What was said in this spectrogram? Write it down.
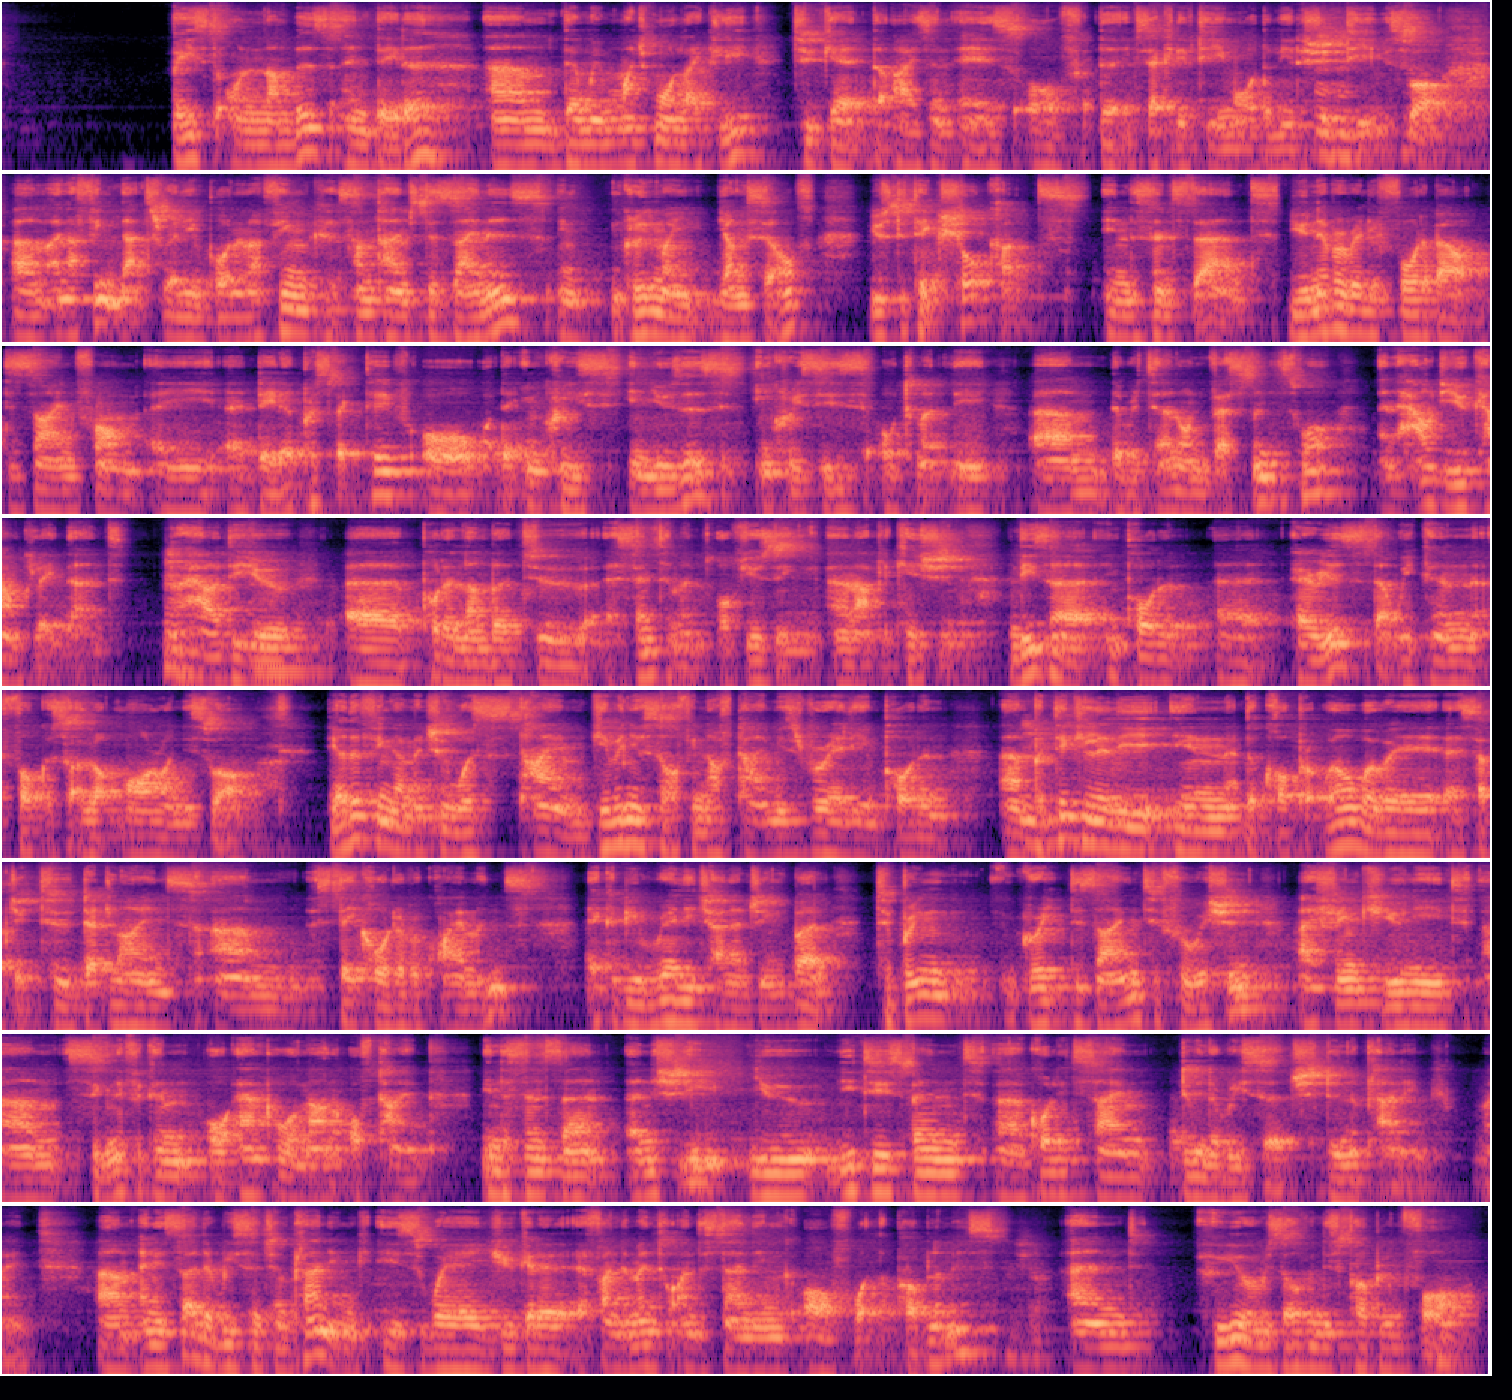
based on numbers and data, um, then we're much more likely to get the eyes and ears of the executive team or the leadership team as well. Um, and I think that's really important. I think sometimes designers, in, including my young self, used to take shortcuts in the sense that you never really thought about design from a, a data perspective or the increase in users increases ultimately um, the return on investment as well. And how do you calculate that? How do you uh, put a number to a sentiment of using an application? And these are important uh, areas that we can focus a lot more on as well. The other thing I mentioned was time. Giving yourself enough time is really important, um, particularly in the corporate world where we're uh, subject to deadlines, um, stakeholder requirements. It could be really challenging, but to bring great design to fruition, I think you need um, significant or ample amount of time. In the sense that initially you need to spend uh, quality time doing the research, doing the planning, right? Um, and inside the research and planning is where you get a, a fundamental understanding of what the problem is and who you're resolving this problem for.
